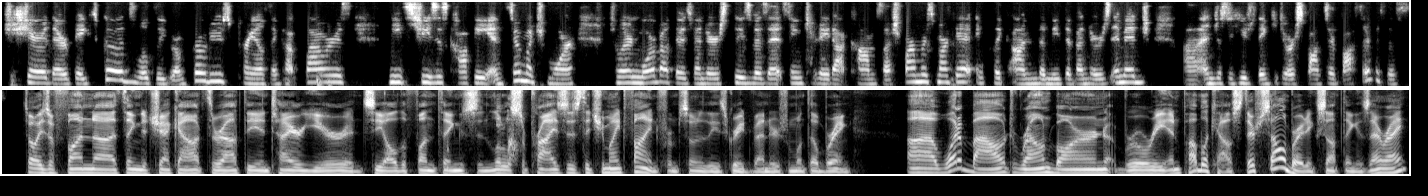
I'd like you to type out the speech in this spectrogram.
share their baked goods, locally grown produce, perennials, and cut flowers meats, cheeses, coffee, and so much more. To learn more about those vendors, please visit stjoetoday.com slash farmers market and click on the Meet the Vendors image. Uh, and just a huge thank you to our sponsor, Boss Services. It's always a fun uh, thing to check out throughout the entire year and see all the fun things and little surprises that you might find from some of these great vendors and what they'll bring. Uh, what about Round Barn Brewery and Public House? They're celebrating something, is that right?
